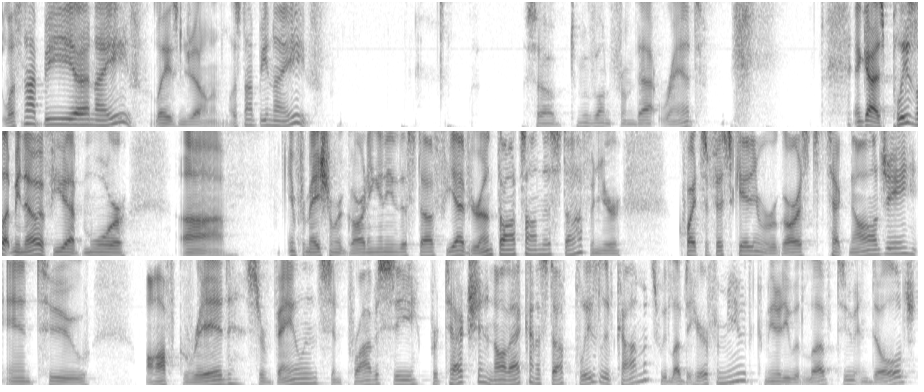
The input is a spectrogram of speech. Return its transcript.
let's not be uh, naive, ladies and gentlemen. Let's not be naive. So, to move on from that rant, and guys, please let me know if you have more uh, information regarding any of this stuff. You have your own thoughts on this stuff and you're quite sophisticated in regards to technology and to off grid surveillance and privacy protection and all that kind of stuff, please leave comments. We'd love to hear from you. The community would love to indulge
